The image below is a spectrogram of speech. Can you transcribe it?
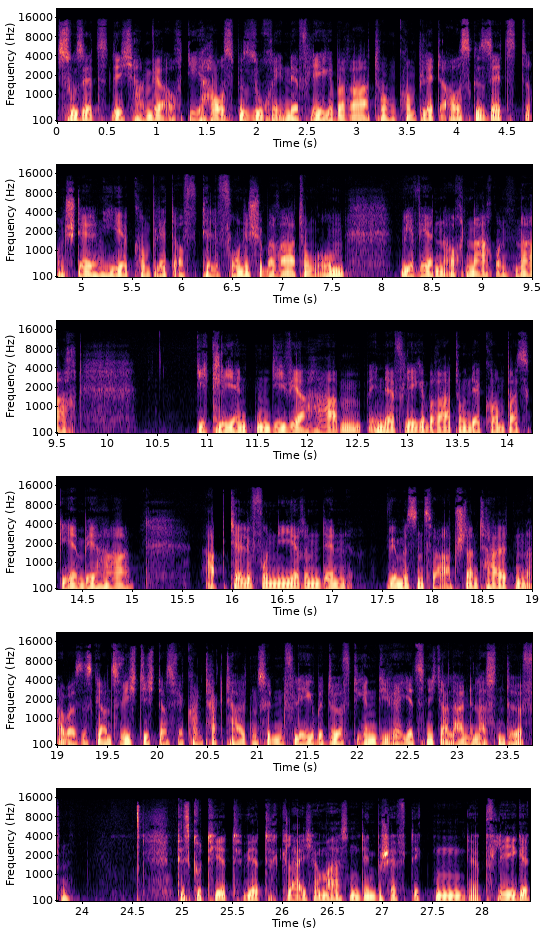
Zusätzlich haben wir auch die Hausbesuche in der Pflegeberatung komplett ausgesetzt und stellen hier komplett auf telefonische Beratung um. Wir werden auch nach und nach die Klienten, die wir haben in der Pflegeberatung der Kompass GmbH, abtelefonieren, denn wir müssen zwar Abstand halten, aber es ist ganz wichtig, dass wir Kontakt halten zu den Pflegebedürftigen, die wir jetzt nicht alleine lassen dürfen. Diskutiert wird gleichermaßen den Beschäftigten der Pflege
